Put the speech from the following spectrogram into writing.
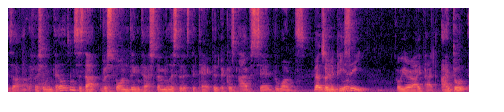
is that artificial intelligence? Is that responding to a stimulus that it's detected because I've said the words? that was on your Yeah. PC or your iPad. I don't.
